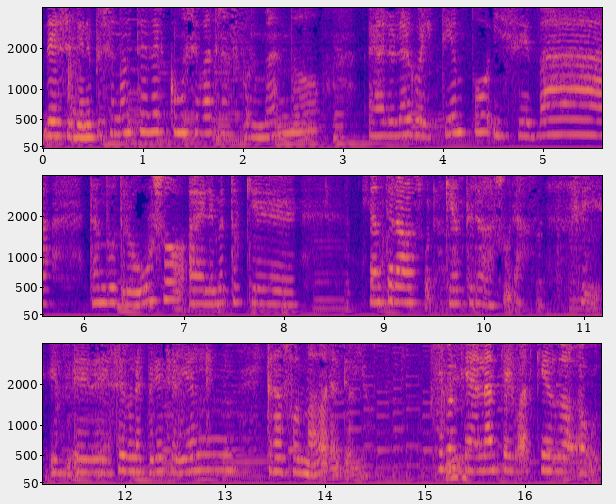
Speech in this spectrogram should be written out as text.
debe ser bien impresionante ver cómo se va transformando eh, a lo largo del tiempo y se va dando otro uso a elementos que, Que antes era basura. que antes era basura. Sí, eh, eh, debe ser una experiencia bien transformadora, creo yo. Sí, porque adelante igual que lo-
